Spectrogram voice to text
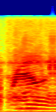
Round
